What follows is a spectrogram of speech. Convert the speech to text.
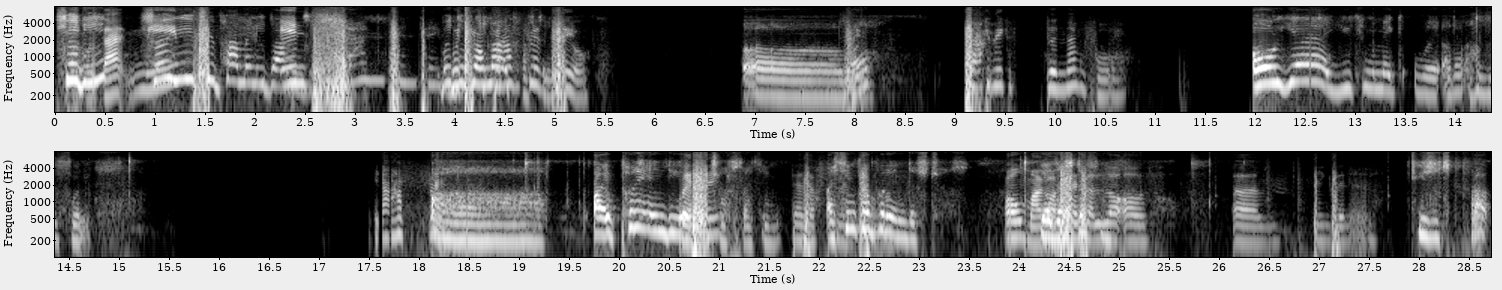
Shady, That show means YouTube how many diamonds. enchanting table. Wait, Which one can can I I have flint steel? Uh, what? So I can make the nether portal. Oh yeah, you can make. Wait, I don't have a flint. You don't have flint. Uh, I put it in the Wait, other I chest. I think. I think I put it in this chest. Oh my Yeah, gosh, there's there's, a lot of um things in it. Jesus crap.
